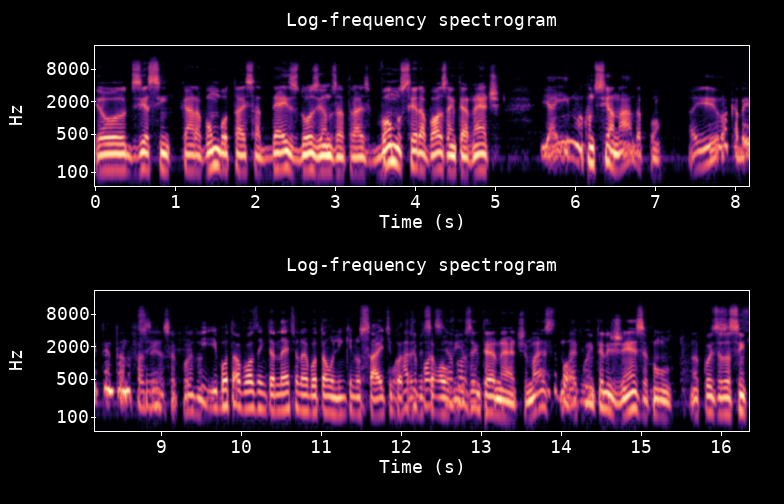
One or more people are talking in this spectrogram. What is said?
eu dizia assim, cara, vamos botar isso há 10, 12 anos atrás, vamos ser a voz da internet. E aí não acontecia nada, pô. Aí eu acabei tentando fazer Sim. essa coisa. E, e, botar a voz da internet não é botar um link no site o com a transmissão pode ser ao vivo. a voz da internet, mas é, não é com inteligência, com né, coisas assim. Sim.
